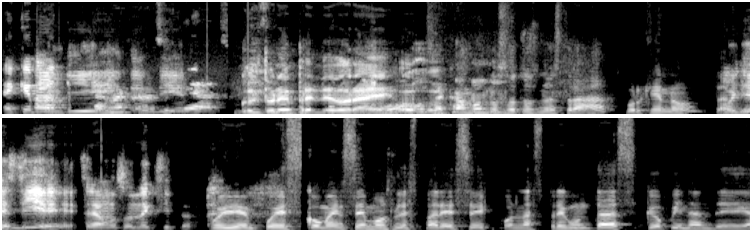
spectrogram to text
Hay que También, nuestras también. ideas. Cultura emprendedora, ¿eh? O- o Ojo. sacamos nosotros nuestra app, ¿por qué no? Oye, sí, ¿eh? Seríamos un éxito. Muy bien, pues comencemos, ¿les parece? Con las preguntas. ¿Qué opinan de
